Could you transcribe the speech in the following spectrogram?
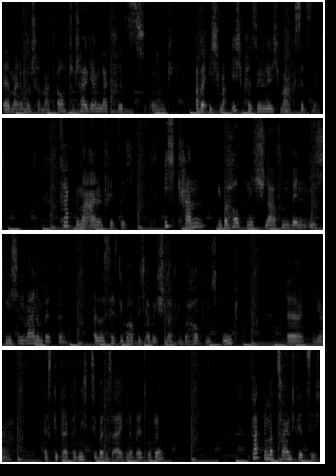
Äh, meine Mutter mag auch total gern Lakritz. Und, aber ich, ich persönlich mag es jetzt nicht. Fakt Nummer 41. Ich kann überhaupt nicht schlafen, wenn ich nicht in meinem Bett bin. Also das heißt überhaupt nicht, aber ich schlafe überhaupt nicht gut. Äh, ja. Es gibt einfach nichts über das eigene Bett, oder? Fakt Nummer 42.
